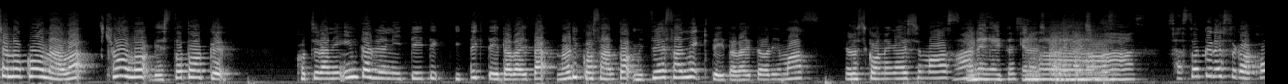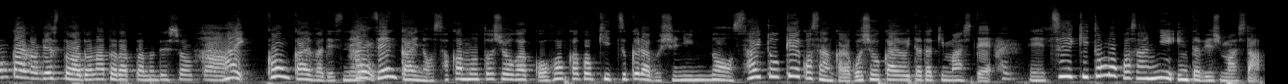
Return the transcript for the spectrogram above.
初のコーナーは今日のゲストトーク。こちらにインタビューに行っていて行ってきていただいたのりこさんとみつえさんに来ていただいております。よろしくお願いします。はい、お願いいたします。よろしくお願いします。早速ですが、今回のゲストはどなただったのでしょうか？はい。今回はですね、はい、前回の坂本小学校放課後キッズクラブ主任の斉藤恵子さんからご紹介をいただきまして、はい、えー、ついきともこさんにインタビューしました。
